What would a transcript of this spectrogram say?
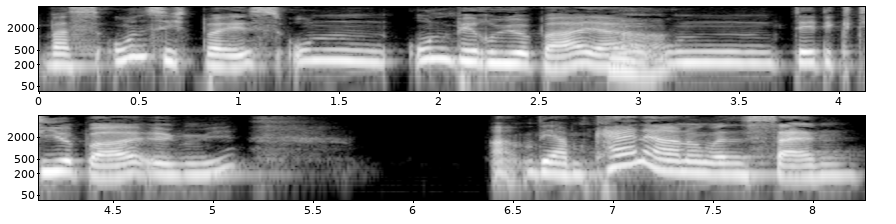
was unsichtbar ist, un, unberührbar, ja, Ja. undetektierbar irgendwie. Äh, Wir haben keine Ahnung, was es sein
